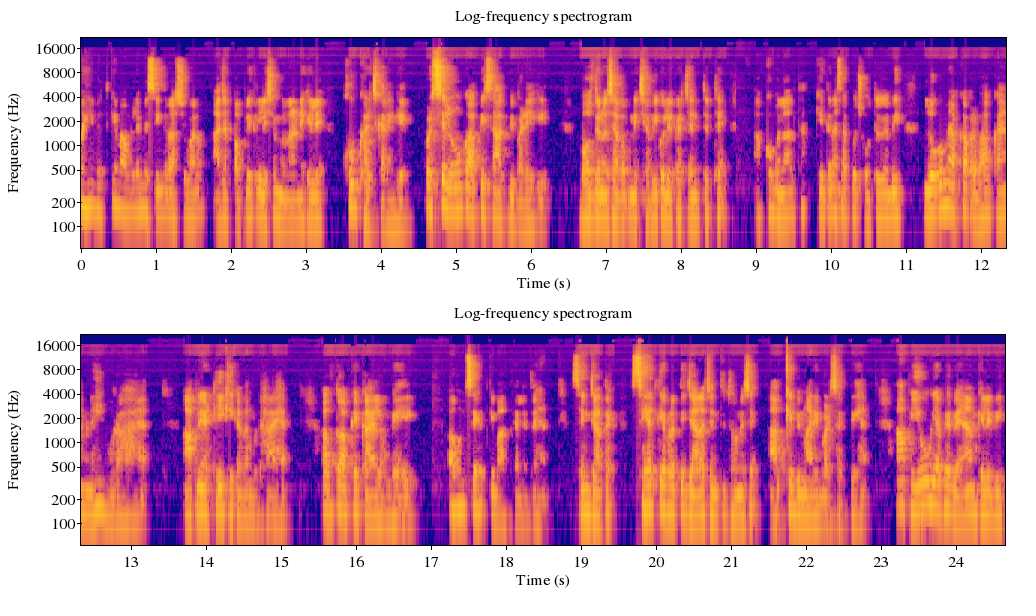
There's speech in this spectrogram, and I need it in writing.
वहीं वित्त के मामले में सिंह राशि वालों आज आप पब्लिक रिलेशन बनाने के लिए खूब खर्च करेंगे और इससे लोगों को आपकी साख भी बढ़ेगी। बहुत दिनों से आप अपनी छवि को लेकर चिंतित थे। आपको मलाल था कि इतना सब कुछ होते हुए भी लोगों में आपका प्रभाव कायम नहीं हो रहा है। आपने यह ठीक ही कदम उठाया है। अब तो आपके कायल होंगे ही। अब हम सेहत की बात कर लेते हैं। सिंह जातक सेहत के प्रति ज़्यादा चिंतित होने से आपकी बीमारी बढ़ सकती है। आप योग या फिर व्यायाम के लिए भी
